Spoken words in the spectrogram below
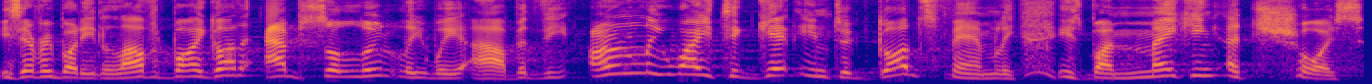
Is everybody loved by God? Absolutely we are. But the only way to get into God's family is by making a choice,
